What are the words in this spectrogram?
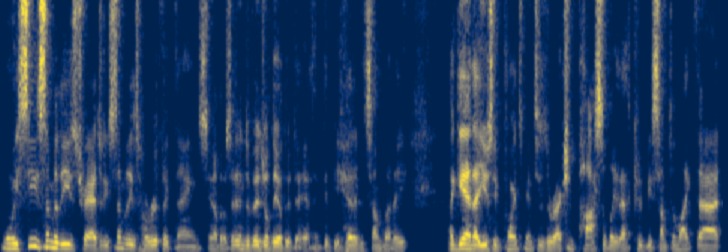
when we see some of these tragedies, some of these horrific things, you know, there was an individual the other day, I think they beheaded somebody. Again, that usually points me into the direction possibly that could be something like that.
